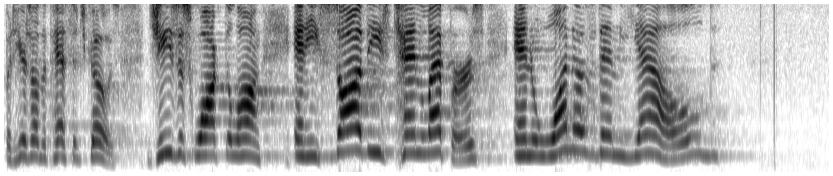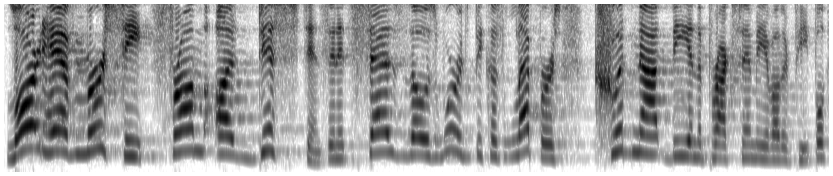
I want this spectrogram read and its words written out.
but here's how the passage goes Jesus walked along and he saw these 10 lepers, and one of them yelled, Lord, have mercy from a distance. And it says those words because lepers could not be in the proximity of other people.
